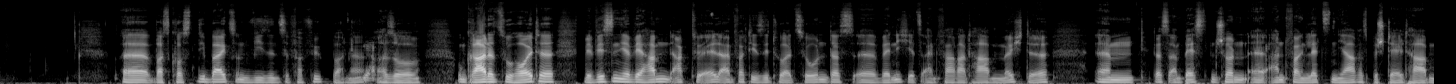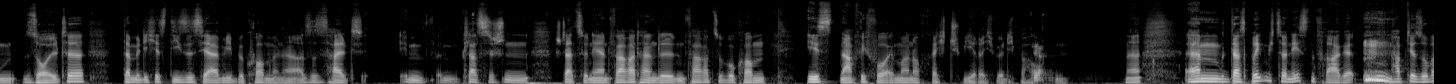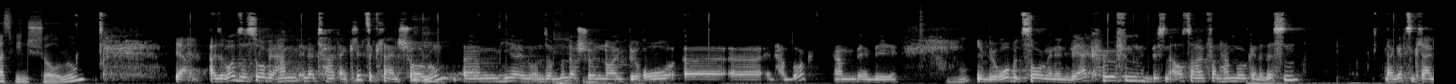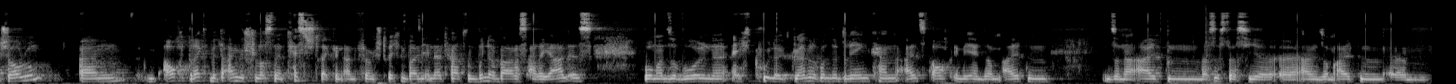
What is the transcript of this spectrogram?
äh, was kosten die Bikes und wie sind sie verfügbar. Ne? Ja. Also, und gerade zu heute, wir wissen ja, wir haben aktuell einfach die Situation, dass, äh, wenn ich jetzt ein Fahrrad haben möchte, ähm, das am besten schon äh, Anfang letzten Jahres bestellt haben sollte, damit ich es dieses Jahr irgendwie bekomme. Ne? Also, es ist halt im, im klassischen stationären Fahrradhandel ein Fahrrad zu bekommen, ist nach wie vor immer noch recht schwierig, würde ich behaupten. Ne? Ähm, das bringt mich zur nächsten Frage. Habt ihr sowas wie ein Showroom? Ja, also bei uns ist es so, wir haben in der Tat einen klitzekleinen Showroom ähm, hier in unserem wunderschönen neuen Büro äh, äh, in Hamburg. Wir haben irgendwie hier ein Büro bezogen in den Werkhöfen, ein bisschen außerhalb von Hamburg in Rissen. Da gibt es einen kleinen Showroom, ähm, auch direkt mit der angeschlossenen Teststrecke in Anführungsstrichen, weil die in der Tat so ein wunderbares Areal ist, wo man sowohl eine echt coole Gravel-Runde drehen kann, als auch irgendwie in so einem alten, in so einer alten, was ist das hier, äh, in so einem alten ähm,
